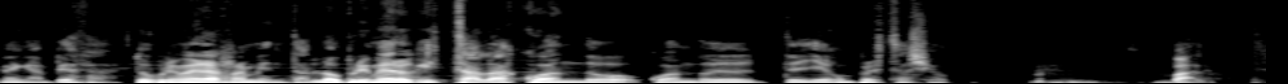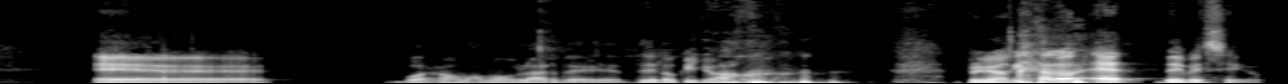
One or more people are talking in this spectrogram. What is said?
Venga, empieza. Tu primera herramienta. Lo primero que instalas cuando, cuando te llega un PrestaShop. Vale. Eh, bueno, vamos a hablar de, lo que yo hago. El primero que instalo es DBSEO.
